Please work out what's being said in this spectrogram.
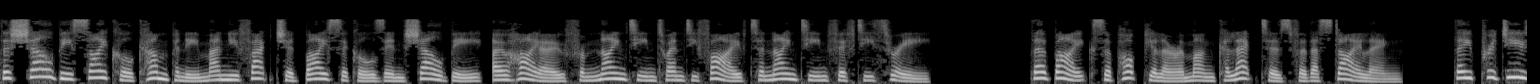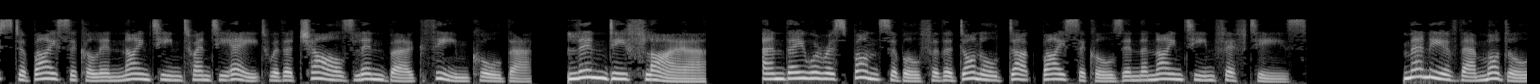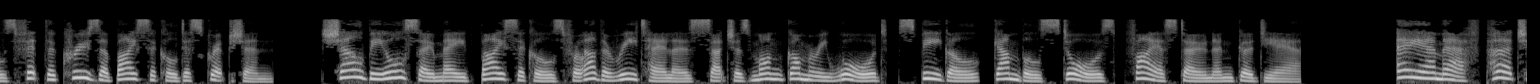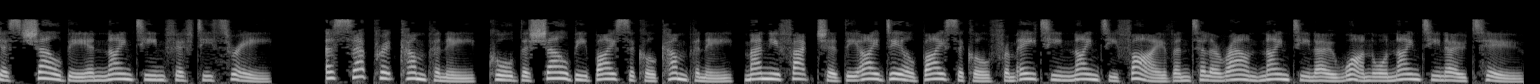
The Shelby Cycle Company manufactured bicycles in Shelby, Ohio from 1925 to 1953. Their bikes are popular among collectors for their styling. They produced a bicycle in 1928 with a Charles Lindbergh theme called the Lindy Flyer, and they were responsible for the Donald Duck bicycles in the 1950s. Many of their models fit the cruiser bicycle description. Shelby also made bicycles for other retailers such as Montgomery Ward, Spiegel, Gamble's Stores, Firestone and Goodyear. AMF purchased Shelby in 1953. A separate company, called the Shelby Bicycle Company, manufactured the ideal bicycle from 1895 until around 1901 or 1902.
